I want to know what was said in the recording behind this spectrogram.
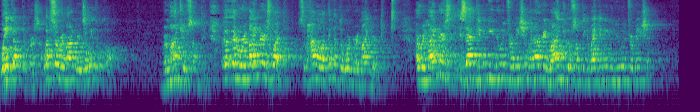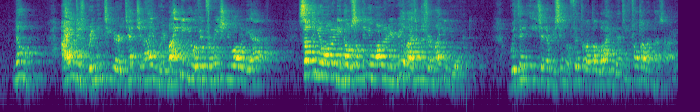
Wake up the person. What's a reminder? It's a wake-up call. Remind you of something. And a reminder is what? SubhanAllah, think of the word reminder. A reminder is, is that giving you new information? When I remind you of something, am I giving you new information? No. I am just bringing to your attention, I am reminding you of information you already have. Something you already know, something you already realize, I'm just reminding you of it Within each and every single fitrat Allah التي فطر الناس عليه.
